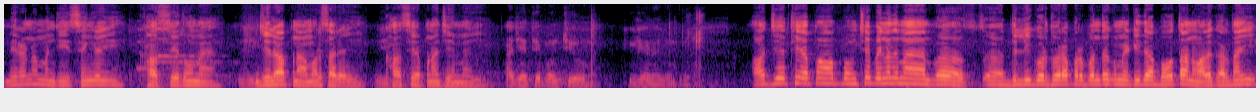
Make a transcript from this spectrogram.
ਮੇਰਾ ਨਾਮ ਮਨਜੀਤ ਸਿੰਘ ਹੈ ਜੀ ਖਾਸੇ ਤੋਂ ਮੈਂ ਜ਼ਿਲ੍ਹਾ ਆਪਣਾ ਅੰਮ੍ਰਿਤਸਰ ਹੈ ਜੀ ਖਾਸੇ ਆਪਣਾ ਜਿਮ ਹੈ ਜੀ। ਅੱਜ ਇੱਥੇ ਪਹੁੰਚੇ ਹੋ ਕੀ ਕਹਿਣਾ ਚਾਹੁੰਦੇ ਹੋ? ਅੱਜ ਇੱਥੇ ਆਪਾਂ ਪਹੁੰਚੇ ਪਹਿਲਾਂ ਤਾਂ ਮੈਂ ਅ, ਦਿੱਲੀ ਗੁਰਦੁਆਰਾ ਪ੍ਰਬੰਧਕ ਕਮੇਟੀ ਦਾ ਬਹੁਤ ਧੰਨਵਾਦ ਕਰਦਾ ਜੀ।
